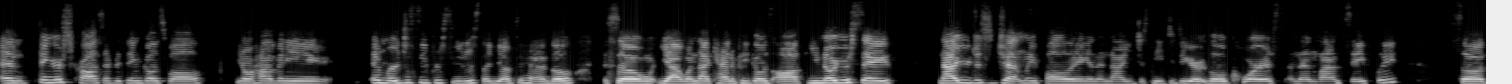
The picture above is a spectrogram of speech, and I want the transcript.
and fingers crossed, everything goes well. You don't have any emergency procedures that you have to handle. So, yeah, when that canopy goes off, you know you're safe. Now you're just gently falling and then now you just need to do your little course and then land safely. So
